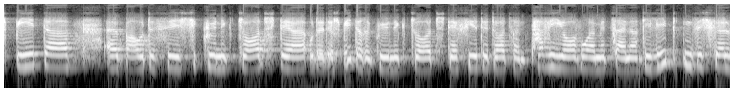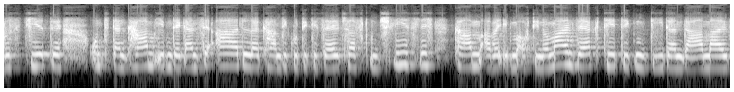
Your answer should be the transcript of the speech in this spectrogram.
später äh, baute sich König George, der oder der spätere König George, der vierte dort so ein Pavillon, wo er mit seiner Geliebten sich verlustierte. Und dann kam eben der ganze Adel da kam die gute Gesellschaft und schließlich kamen aber eben auch die normalen Werktätigen, die dann damals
